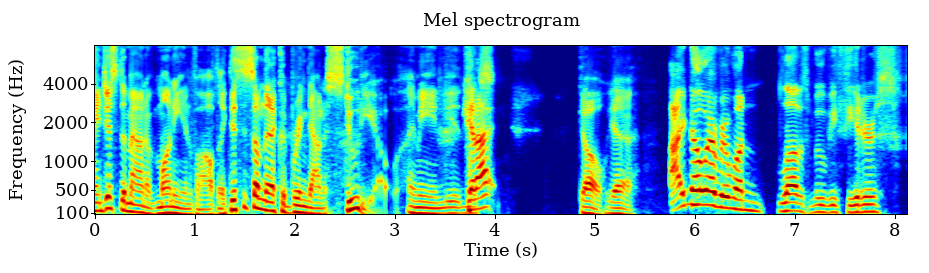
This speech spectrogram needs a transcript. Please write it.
and just the amount of money involved. Like this is something that could bring down a studio. I mean, Can I go? Yeah. I know everyone loves movie theaters,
